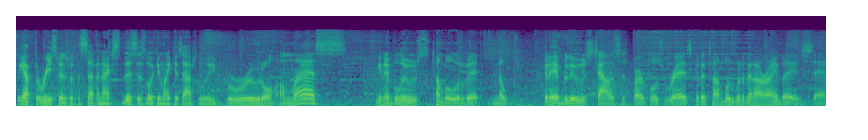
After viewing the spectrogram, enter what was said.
We got three spins with the 7x. This is looking like it's absolutely brutal. Unless we can hit blues, tumble a little bit. Nope. Could have hit blues, chalices, purples, reds. Could have tumbled, would have been alright, but instead,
